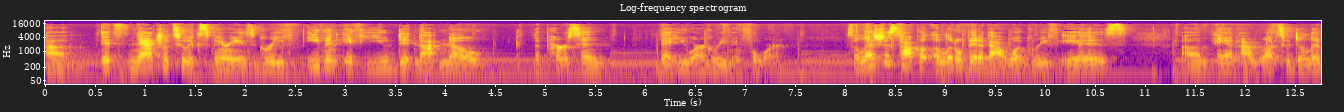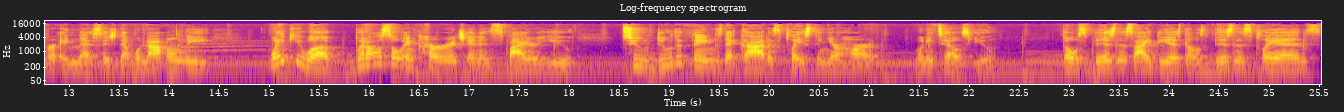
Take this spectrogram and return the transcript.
um, it's natural to experience grief, even if you did not know the person that you are grieving for. So let's just talk a, a little bit about what grief is. Um, and I want to deliver a message that will not only wake you up, but also encourage and inspire you to do the things that God has placed in your heart when He tells you. Those business ideas, those business plans,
